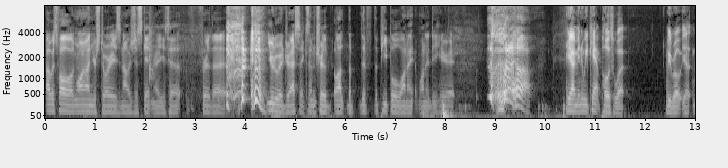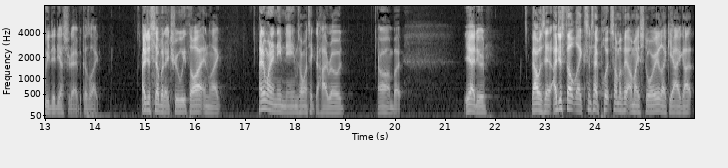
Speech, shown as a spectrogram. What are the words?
I was following along on your stories, and I was just getting ready to for the you to address it because I'm sure a lot, the, the the people wanted wanted to hear it. yeah, I mean, we can't post what we wrote. We did yesterday because like I just said what I truly thought, and like I didn't want to name names. I want to take the high road. Um, but yeah, dude, that was it. I just felt like since I put some of it on my story, like yeah, I got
